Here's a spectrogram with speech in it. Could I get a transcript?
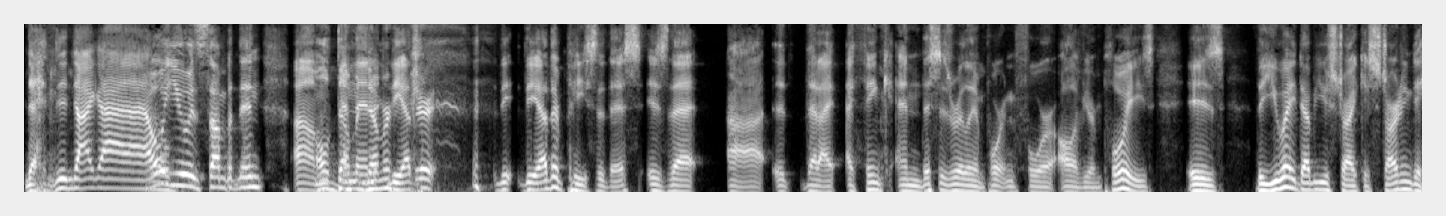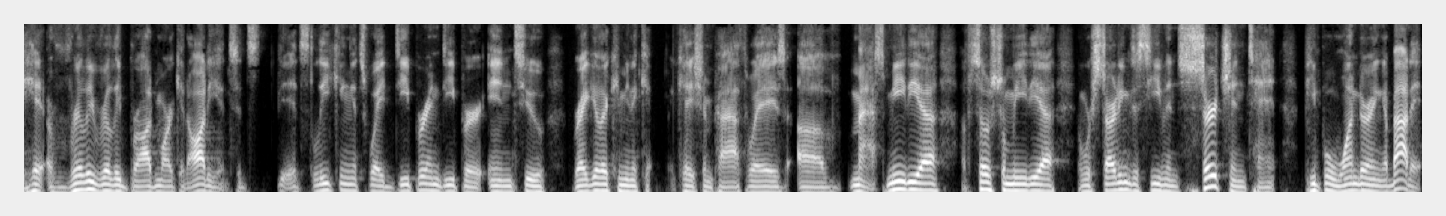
I got I owe you is something. Um, Old Dumb and then Dumber. The other, the the other piece of this is that uh, that I I think, and this is really important for all of your employees, is the UAW strike is starting to hit a really really broad market audience. It's it's leaking its way deeper and deeper into regular communication pathways of mass media, of social media, and we're starting to see even search intent, people wondering about it.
